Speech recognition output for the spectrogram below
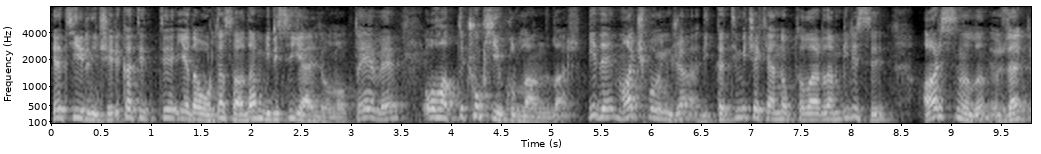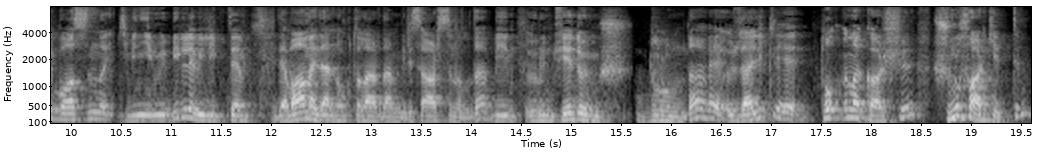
Ya Tierney içeri kat etti ya da orta sahadan birisi geldi o noktaya ve o hattı çok iyi kullandılar. Bir de maç boyunca dikkatimi çeken noktalardan birisi Arsenal'ın özellikle bu aslında 2021 ile birlikte devam eden noktalardan birisi Arsenal'da bir örüntüye dönmüş durumda ve özellikle Tottenham'a karşı şunu fark ettim.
